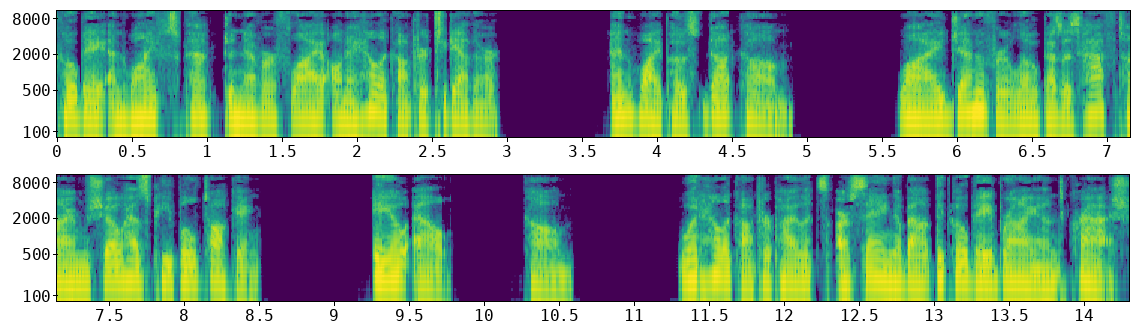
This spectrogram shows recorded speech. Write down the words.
Kobe and wife's pact to never fly on a helicopter together. NYPost.com. Why Jennifer Lopez's halftime show has people talking. AOL.com. What helicopter pilots are saying about the Kobe Bryant crash.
